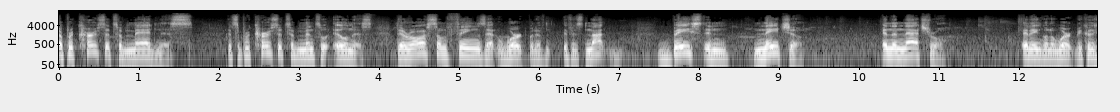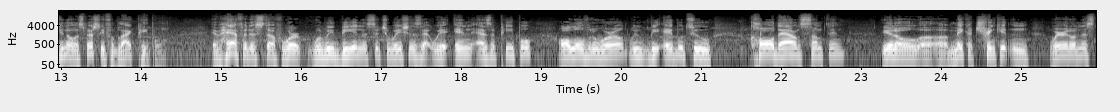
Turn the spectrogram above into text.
a precursor to madness. It's a precursor to mental illness. There are some things that work, but if, if it's not based in nature, in the natural, it ain't gonna work because you know, especially for black people, if half of this stuff worked, would we be in the situations that we're in as a people all over the world? We'd be able to call down something you know, uh, uh, make a trinket and wear it on this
